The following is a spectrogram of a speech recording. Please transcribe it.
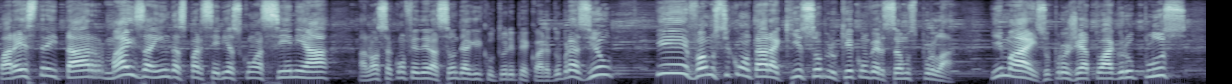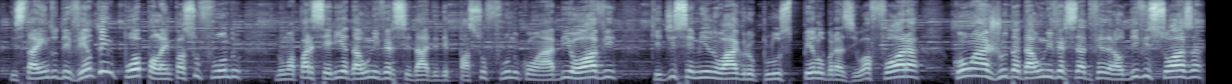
para estreitar mais ainda as parcerias com a CNA, a nossa Confederação de Agricultura e Pecuária do Brasil, e vamos te contar aqui sobre o que conversamos por lá. E mais, o projeto Agro Plus está indo de vento em popa lá em Passo Fundo, numa parceria da Universidade de Passo Fundo com a Abiov, que dissemina o Agro Plus pelo Brasil afora, com a ajuda da Universidade Federal de Viçosa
